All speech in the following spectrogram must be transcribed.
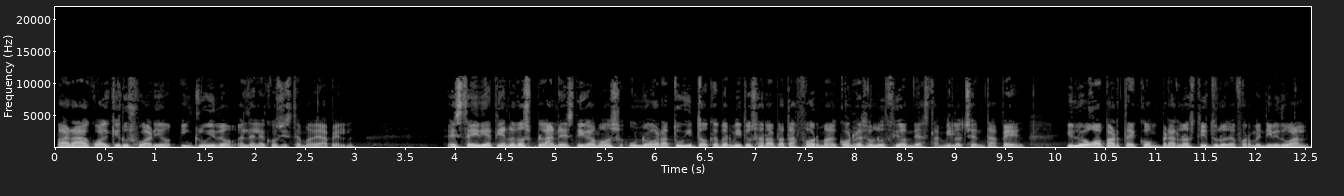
para cualquier usuario, incluido el del ecosistema de Apple. Stadia tiene dos planes, digamos, uno gratuito que permite usar la plataforma con resolución de hasta 1080p y luego aparte comprar los títulos de forma individual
